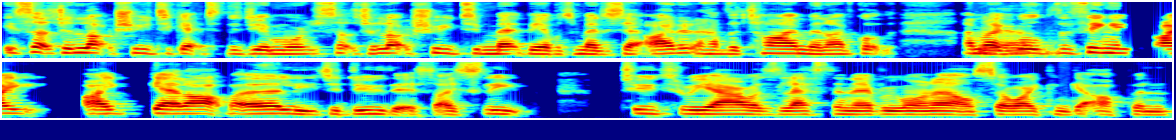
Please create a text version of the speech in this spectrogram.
it's such a luxury to get to the gym or it's such a luxury to me- be able to meditate. I don't have the time and I've got I'm yeah. like, well, the thing is I I get up early to do this. I sleep 2 3 hours less than everyone else so I can get up and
